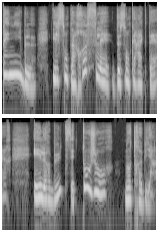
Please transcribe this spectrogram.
pénibles, ils sont un reflet de son caractère et leur but, c'est toujours notre bien.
